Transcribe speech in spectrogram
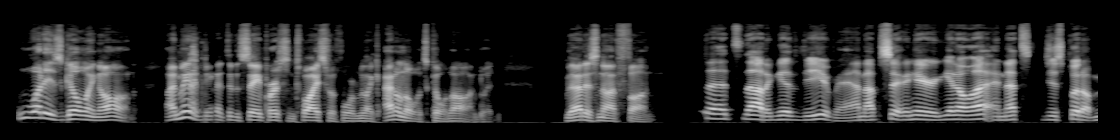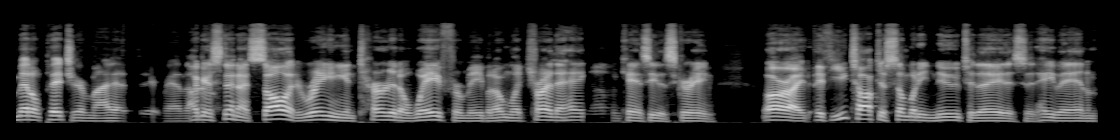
What is going on? I may have done it to the same person twice before. I'm like, I don't know what's going on, but that is not fun. That's not a good view, man. I'm sitting here, you know what? And that's just put a mental picture in my head, too, man. Like I said, I saw it ringing and turned it away from me, but I'm like trying to hang up and can't see the screen. All right. If you talk to somebody new today that said, Hey, man, I'm,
